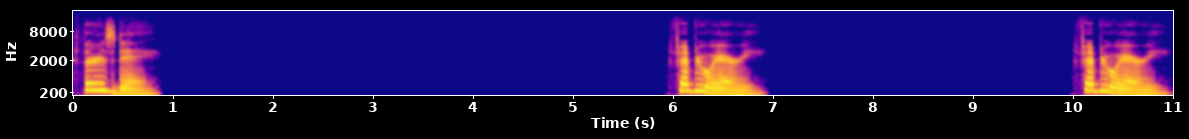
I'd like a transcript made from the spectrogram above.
Thursday. February, February.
